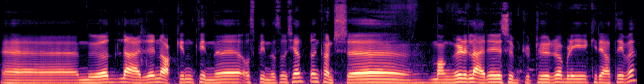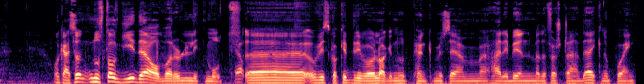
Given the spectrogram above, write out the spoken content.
eh, nød lærer naken kvinne å spinne, som kjent, men kanskje mangel lærer subkulturer å bli kreative. Ok, Så nostalgi det advarer du litt mot. Ja. Eh, og Vi skal ikke drive og lage noe punkmuseum her i byen med det første. Det er ikke noe poeng.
